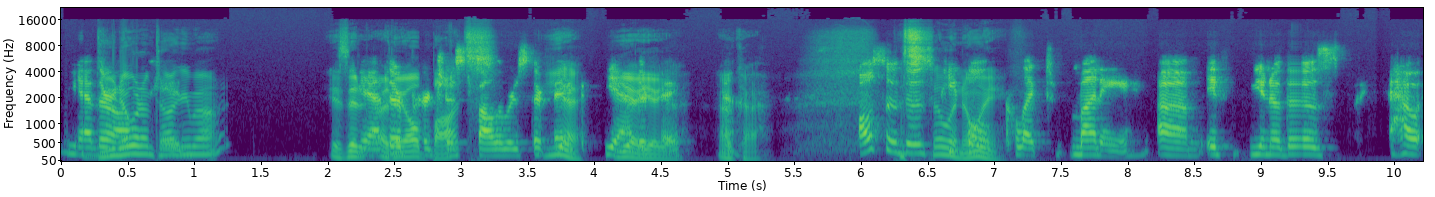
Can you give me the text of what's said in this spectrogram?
yeah do you know what i'm paid. talking about? Is it yeah are they're they all purchased bots? followers. They're yeah. fake. Yeah, yeah they're yeah, fake. Yeah. okay also those so people annoying. collect money. Um if you know those how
